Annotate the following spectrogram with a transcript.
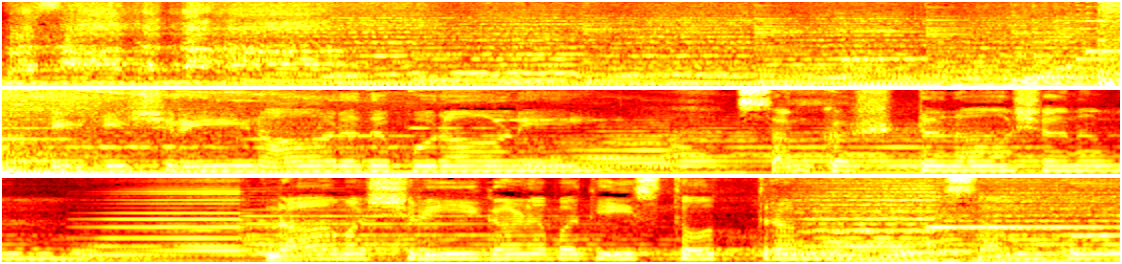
प्रसादतः। इति श्रीनारदपुराणे सङ्कष्टनाशनम् नाम श्रीगणपतिस्तोत्रम् सम्पूर्णम्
